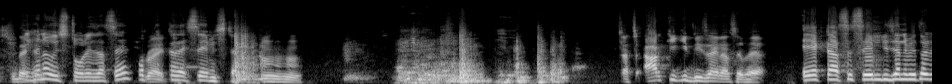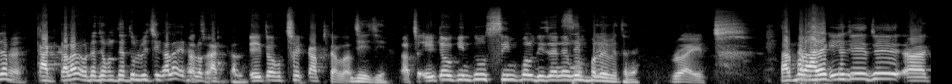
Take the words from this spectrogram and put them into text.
দেখেন। এখানে ওই স্টোরেজ আছে প্রত্যেকটা সেম স্টাইল হুম আচ্ছা আর কি কি ডিজাইন আছে ভাইয়া? এই একটা আছে সেম ডিজাইনের ভিতরে এটা হ্যাঁ। কাট কালার ওটা যেমন তেঁতুল বিচি কালার এটা হলো কাট কালার এটা হচ্ছে কাট কালার জি জি। আচ্ছা এটাও কিন্তু সিম্পল ডিজাইনের সিম্পলের ভিতরে। রাইট তারপর আরেকটা যে যে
